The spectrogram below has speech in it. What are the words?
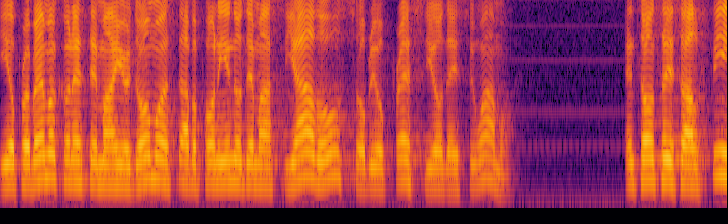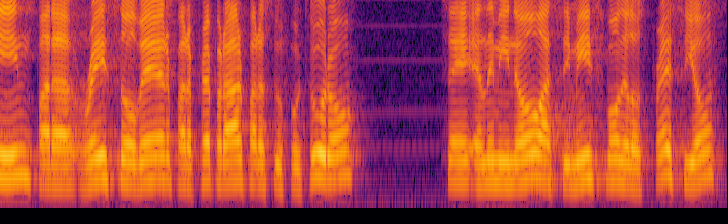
Y el problema con este mayordomo estaba poniendo demasiado sobre el precio de su amo. Entonces, al fin, para resolver, para preparar para su futuro, se eliminó a sí mismo de los precios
